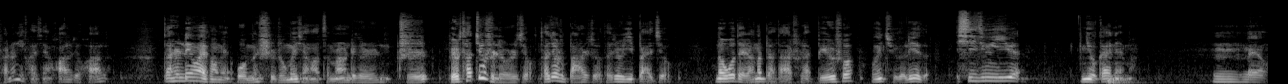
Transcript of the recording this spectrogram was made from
反正一块钱花了就花了。但是另外一方面，我们始终没想到怎么让这个人值，比如他就是六十九，他就是八十九，他就是一百九，那我得让他表达出来。比如说，我给你举个例子，西京医院，你有概念吗？嗯，没有，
